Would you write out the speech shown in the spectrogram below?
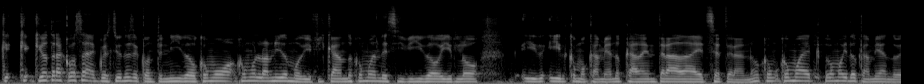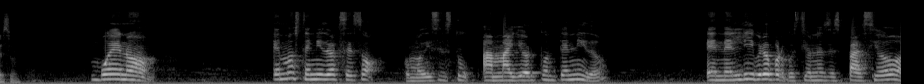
¿Qué, qué- qué otra cosa en cuestiones de contenido? ¿Cómo, ¿Cómo lo han ido modificando? ¿Cómo han decidido irlo, ir, ir como cambiando cada entrada, etcétera, ¿no? ¿Cómo, cómo, ha, cómo ha ido cambiando eso? Bueno, hemos tenido acceso, como dices tú, a mayor contenido. En el libro, por cuestiones de espacio,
